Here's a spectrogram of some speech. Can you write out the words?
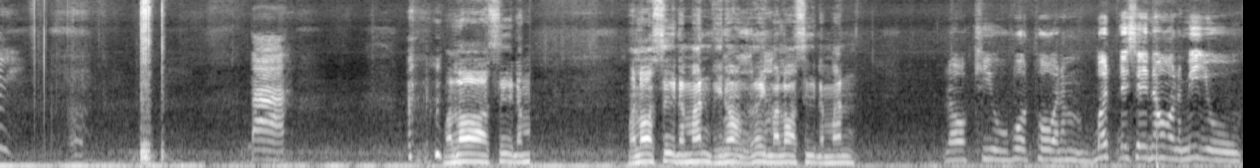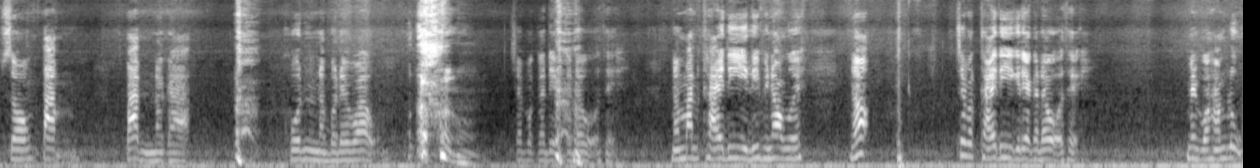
ยตามารอซื้อน้ำมารอซื้อน้ำมันพี่น้องเอ้ยมารอซื้อน้ำมัน รอคิวโพดโพนะเบิร์ดในเซโนนะมีอยู่สองปั๊มปั๊มนะกะ คนนะบ่ได้เว้าใช่ปะกระเดียกกระโดดเถอะน้ำมันขายดีรีพี่น้องเอ้ยเนาะใช่ปะขายดีกระเดียกกระโดดเถอะแม่นบ่ห้ามลุง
